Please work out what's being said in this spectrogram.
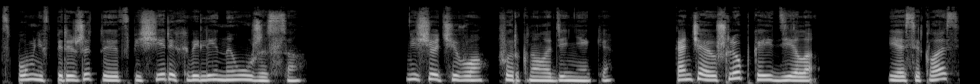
вспомнив пережитые в пещере хвилины ужаса. «Еще чего!» — фыркнула Денеке. «Кончаю шлепкой и дело, и осеклась,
